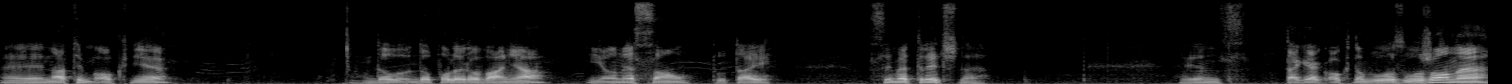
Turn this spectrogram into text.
e, na tym oknie do, do polerowania i one są tutaj symetryczne. Więc tak jak okno było złożone,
